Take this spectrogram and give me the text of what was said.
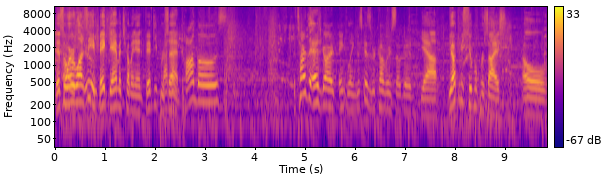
This is Oh, where we want to see big damage coming in, 50%. combos. It's hard to edge guard Inkling just because his recovery is so good. Yeah, you have to be super precise. Oh,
